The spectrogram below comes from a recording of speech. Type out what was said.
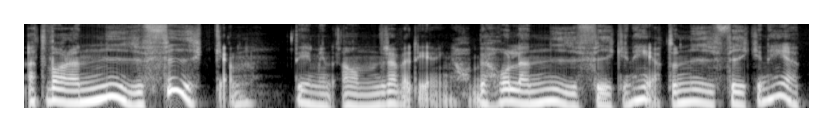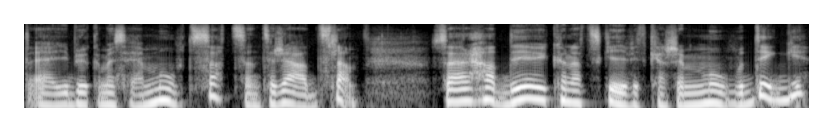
Att vara nyfiken, det är min andra värdering. Behålla nyfikenhet. Och nyfikenhet är ju, brukar man säga, motsatsen till rädsla. Så här hade jag ju kunnat skrivit kanske modig,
